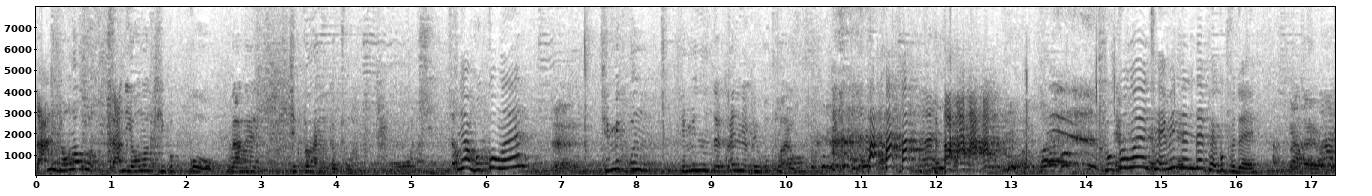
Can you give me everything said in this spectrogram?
나는 영어 보, 나는 영어 기겁고 나는 제빵하는 게 좋아. 오 진짜? 준영 목공은? 재밌군 재밌는데 맨날 배고파요. 목공은 재밌는데 배고프대. 맞아요.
